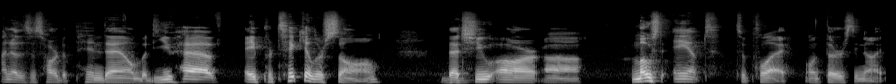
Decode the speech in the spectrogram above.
I know this is hard to pin down, but do you have a particular song that you are uh, most amped to play on Thursday night?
